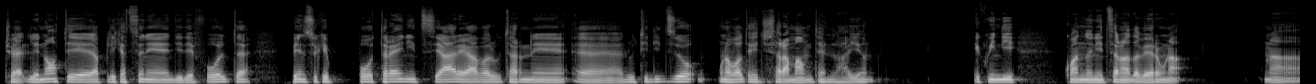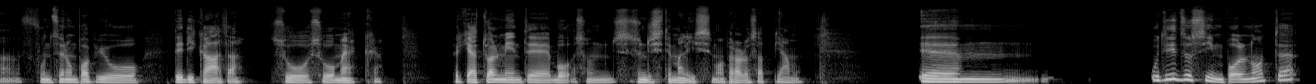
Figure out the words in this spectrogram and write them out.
cioè le note applicazione di default penso che potrei iniziare a valutarne eh, l'utilizzo una volta che ci sarà Mountain Lion. E quindi quando inizieranno ad avere una, una funzione un po' più dedicata su, su Mac. Perché attualmente boh, sono son gestite malissimo però lo sappiamo. Ehm, utilizzo Simple Note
